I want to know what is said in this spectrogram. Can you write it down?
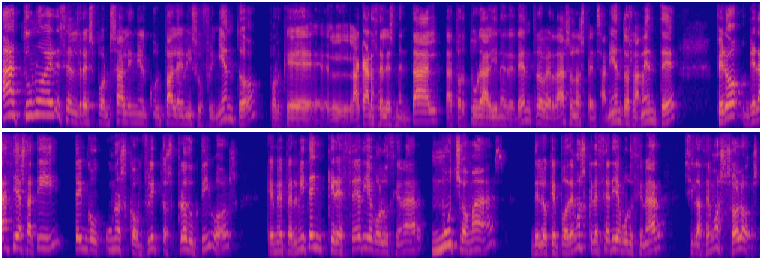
Ah, tú no eres el responsable ni el culpable de mi sufrimiento, porque la cárcel es mental, la tortura viene de dentro, ¿verdad? Son los pensamientos, la mente, pero gracias a ti tengo unos conflictos productivos que me permiten crecer y evolucionar mucho más de lo que podemos crecer y evolucionar si lo hacemos solos.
